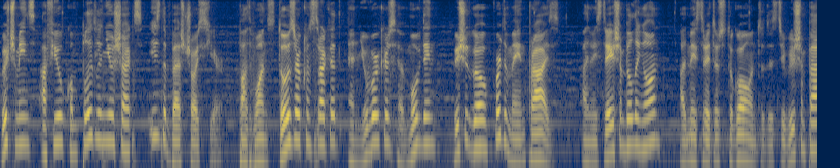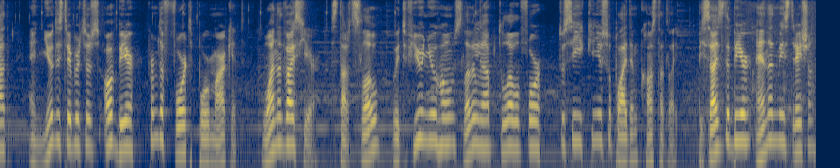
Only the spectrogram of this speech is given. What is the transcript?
which means a few completely new shacks is the best choice here. But once those are constructed and new workers have moved in, we should go for the main prize. Administration building on, administrators to go on to distribution path, and new distributors of beer from the Fort Poor market. One advice here, start slow, with few new homes leveling up to level 4 to see can you supply them constantly. Besides the beer and administration,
